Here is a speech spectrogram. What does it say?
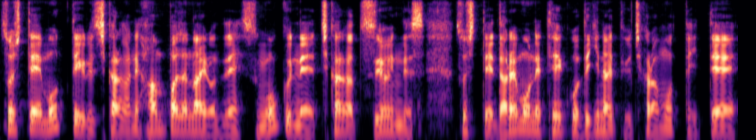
そして持っている力がね、半端じゃないのでね、すごくね、力が強いんです。そして誰もね、抵抗できないという力を持っていて、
